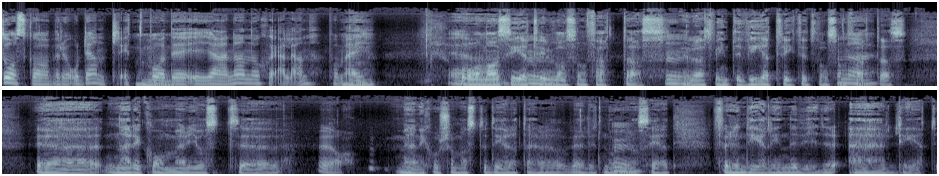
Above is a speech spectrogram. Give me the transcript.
Då skaver det ordentligt, både i hjärnan och själen på mig. Och om man ser till vad som fattas, eller att vi inte vet riktigt vad som Mm. Nej. fattas eh, när det kommer just eh, ja, människor som har studerat det här väldigt Mm. noggrant säger att för en del individer är det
